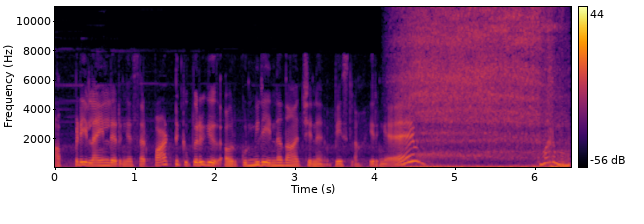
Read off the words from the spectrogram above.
அப்படி லைன்ல இருங்க சார் பாட்டுக்கு பிறகு அவருக்கு உண்மையிலே என்னதான் ஆச்சுன்னு பேசலாம். இருங்க. மர்மமான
